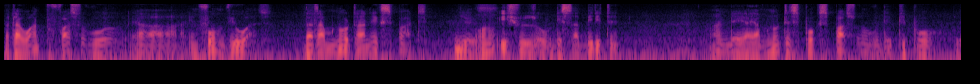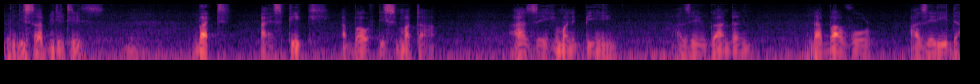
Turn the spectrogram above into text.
But I want to first of all uh, inform viewers that I'm not an expert Yes. on issues of disability, and uh, I am not a spokesperson of the people with, With disabilities. But I speak about this matter as a human being, as a Ugandan, and above all, as a leader.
